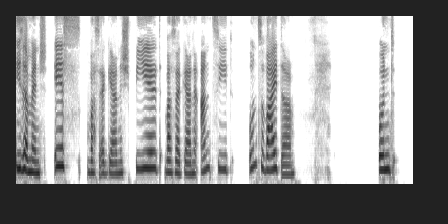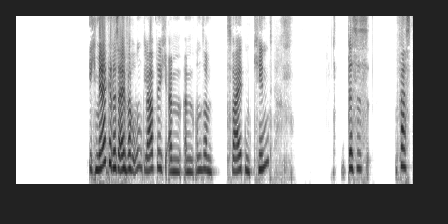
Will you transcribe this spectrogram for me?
dieser Mensch ist, was er gerne spielt, was er gerne anzieht und so weiter. Und ich merke das einfach unglaublich an, an unserem zweiten Kind, dass es fast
